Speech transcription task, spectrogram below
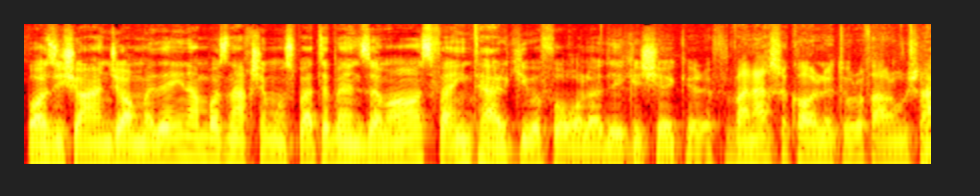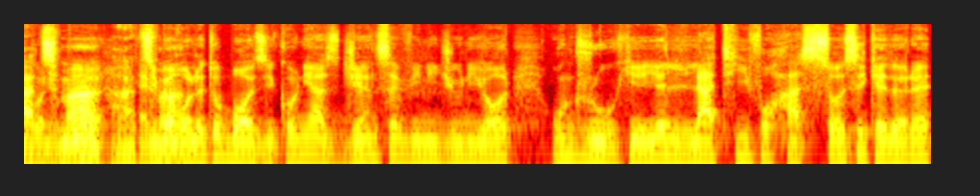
بازیشو انجام بده اینم باز نقش مثبت بنزماست و این ترکیب فوق العاده ای که شکل گرفت و نقش کارلتو رو فراموش نکنیم. حتما. یعنی به قول تو بازیکنی از جنس وینی جونیور اون روحیه لطیف و حساسی که داره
